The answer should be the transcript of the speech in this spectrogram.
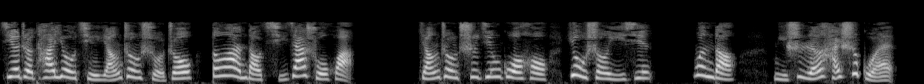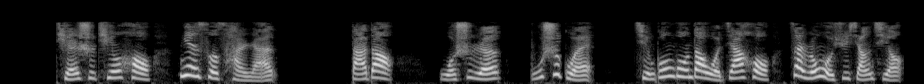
接着他又请杨正舍舟登岸到齐家说话。杨正吃惊过后，又生疑心，问道：“你是人还是鬼？”田氏听后面色惨然，答道：“我是人，不是鬼，请公公到我家后再容我叙详情。”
